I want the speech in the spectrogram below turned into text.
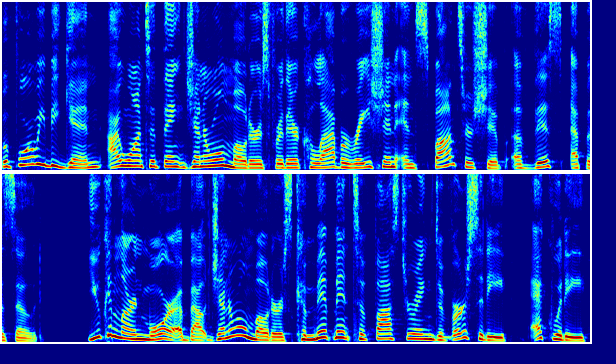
Before we begin, I want to thank General Motors for their collaboration and sponsorship of this episode. You can learn more about General Motors' commitment to fostering diversity, equity,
